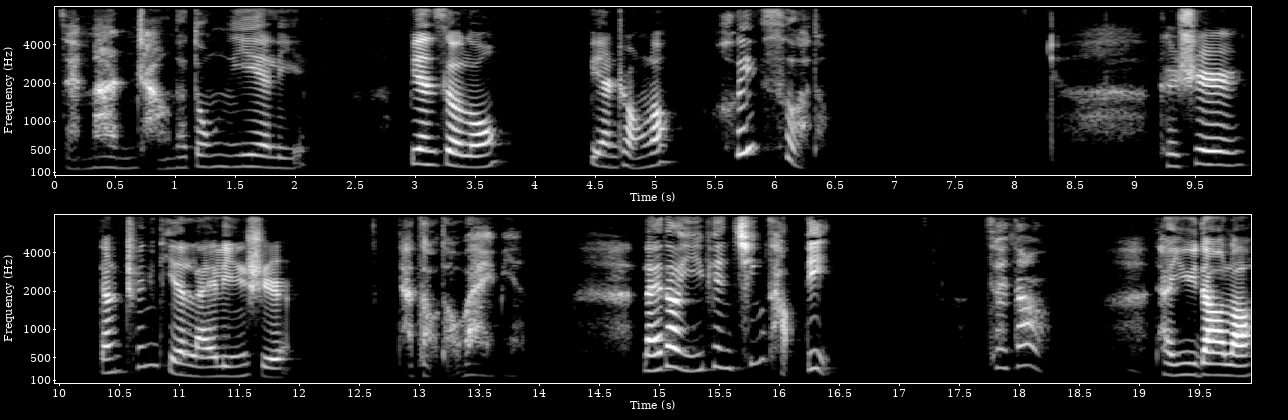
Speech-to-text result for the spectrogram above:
在漫长的冬夜里，变色龙变成了黑色的。可是。当春天来临时，他走到外面，来到一片青草地，在那儿，他遇到了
